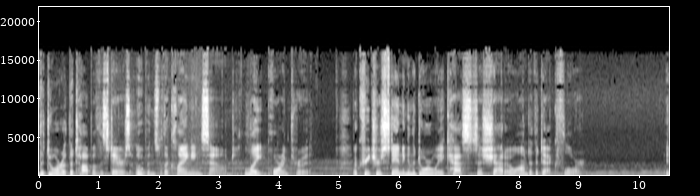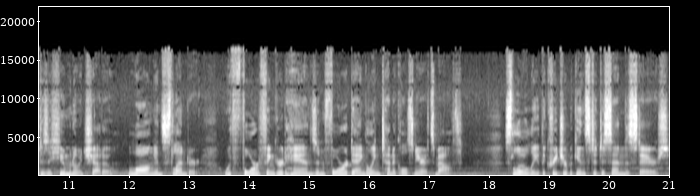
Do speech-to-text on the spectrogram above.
The door at the top of the stairs opens with a clanging sound, light pouring through it. A creature standing in the doorway casts a shadow onto the deck floor. It is a humanoid shadow, long and slender, with four fingered hands and four dangling tentacles near its mouth. Slowly, the creature begins to descend the stairs.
